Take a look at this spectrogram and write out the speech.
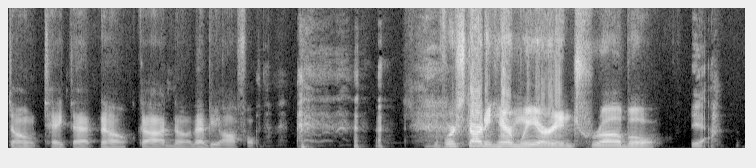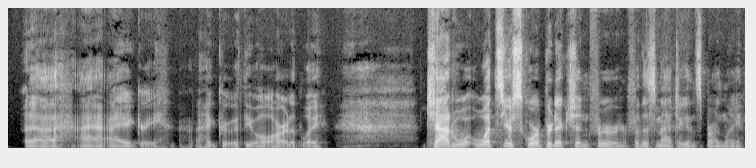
don't take that. No, God, no, that'd be awful. if we're starting him, we are in trouble. Yeah, uh, I, I agree. I agree with you wholeheartedly. Chad, what's your score prediction for for this match against Burnley?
